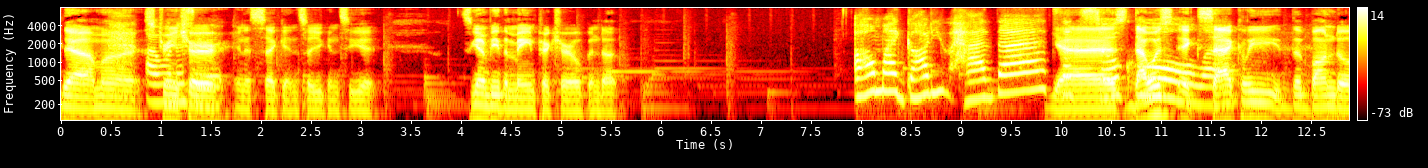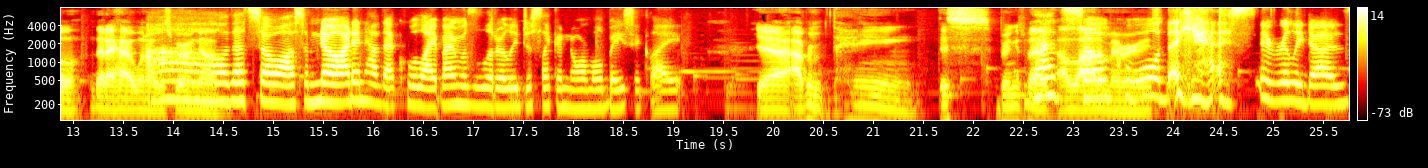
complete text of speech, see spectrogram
Yeah, I'm gonna screen share in a second so you can see it. It's gonna be the main picture opened up. Oh my god, you had that? Yes, That's so that was exactly the bundle that I had when I was growing up. Oh, that's so awesome. No, I didn't have that cool light. Mine was literally just like a normal basic light. Yeah, I remember. Dang, this brings back That's a lot so of memories. cool. Yes, it really does.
